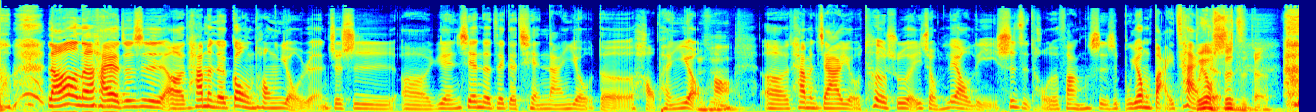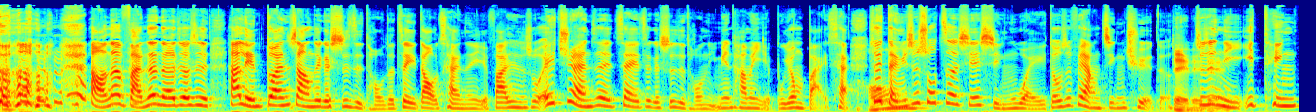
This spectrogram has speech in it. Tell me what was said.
然后呢，还有就是呃，他们的共通友人就是呃原先的这个前男友的好朋友哈、嗯呃，他们家有特殊的一种料理狮子头的方式，是不用白菜，不用狮子的。好，那反正呢，就是他连端上这个狮子头的这一道菜呢，也发现说，哎，居然在在这个狮子头里面，他们也不用白菜，所以等于是说这些行为都是非常精确的。对，就是你一听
